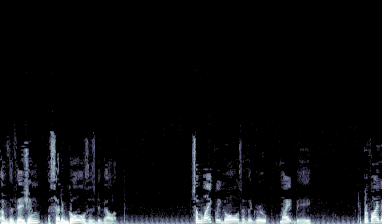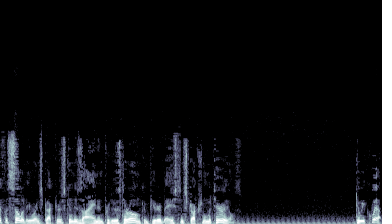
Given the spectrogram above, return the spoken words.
of the vision, a set of goals is developed. Some likely goals of the group might be to provide a facility where instructors can design and produce their own computer-based instructional materials, to equip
